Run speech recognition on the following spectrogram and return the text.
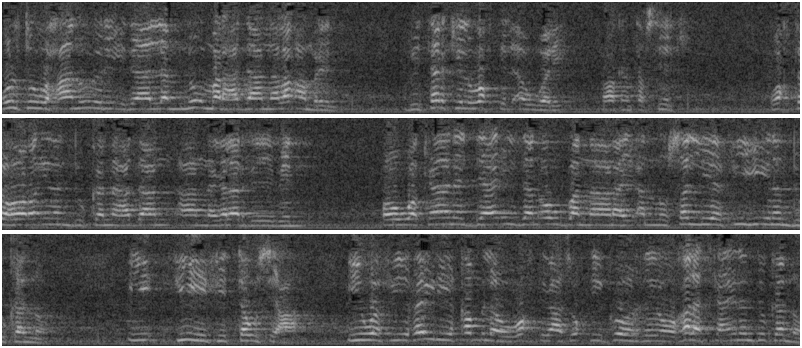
Qultu waxaan u idhi idaa lam nu'mar haddaan nala amrin bitarki lwaqti alawali waa kan tafsiirkii wakti hore inaan dukano haddaan aan nagala reebin oo wa kaana jaa-izan ou banaanay an nusalliya fiihi inaan dukano fiihi fi tawsica iyo wa fii gayrihi qablahu waktigaas waktigii ka horreey oo khalaskaa inaan dukano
